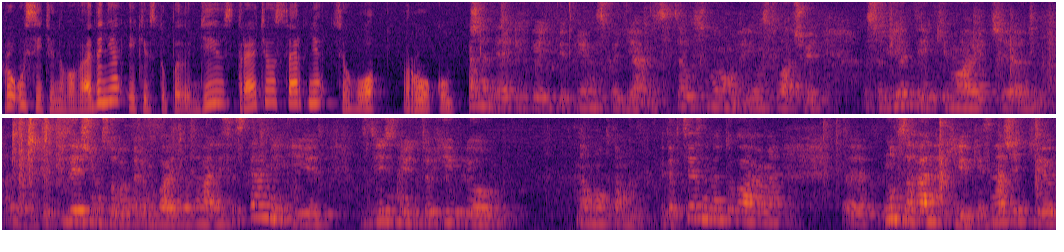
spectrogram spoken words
про усі ті нововведення, які вступили в дію з 3 серпня цього року. Деяких видів підприємницької діяльності. Це в основному його сплачують суб'єкти, які мають е, е, фізичні особи перебувають на загальній системі і здійснюють торгівлю на умов там під акцизними товарами. Е, Ну, загальна кількість. Значить, е,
